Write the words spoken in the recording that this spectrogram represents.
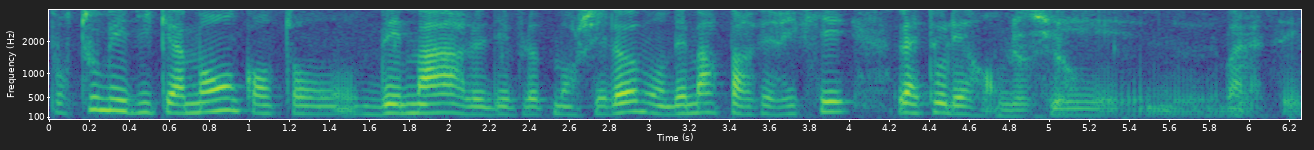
pour tout médicament. Quand on démarre le développement chez l'homme, on démarre par vérifier la tolérance. C'est voilà, c'est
